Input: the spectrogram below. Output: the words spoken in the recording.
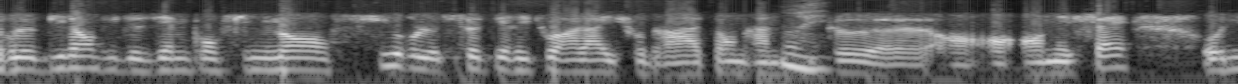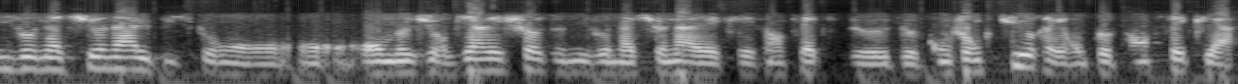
Sur le bilan du deuxième confinement, sur le, ce territoire-là, il faudra attendre un Ouais. petit peu, euh, en, en- effet. Au niveau national, puisqu'on on, on mesure bien les choses au niveau national avec les enquêtes de, de conjoncture, et on peut penser que la,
